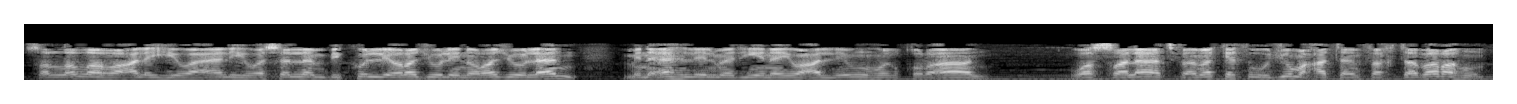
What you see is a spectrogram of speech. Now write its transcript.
صلى الله عليه وآله وسلم بكل رجل رجلا من أهل المدينة يعلمه القرآن والصلاة فمكثوا جمعة فاختبرهم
